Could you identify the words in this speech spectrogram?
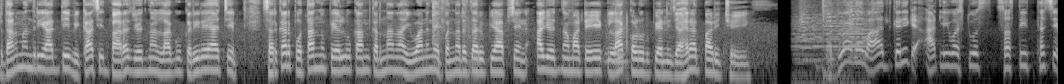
પ્રધાનમંત્રી આજથી વિકાસિત ભારત યોજના લાગુ કરી રહ્યા છે. સરકાર પોતાનું પહેલું કામ કરનારા યુવાનોને પંદર હજાર રૂપિયા આપશે આ યોજના માટે એક લાખ કરોડ રૂપિયાની જાહેરાત પાડી છે વધુ આગળ વાત કરીએ કે આટલી વસ્તુઓ સસ્તી થશે.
